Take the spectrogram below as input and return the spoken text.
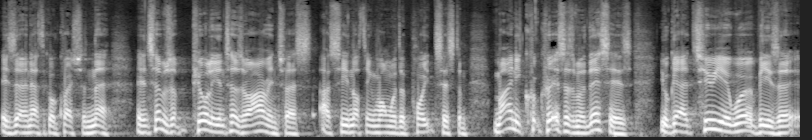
is there an ethical question there? In terms of purely in terms of our interests, I see nothing wrong with the point system. My only criticism of this is you'll get a two-year work visa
